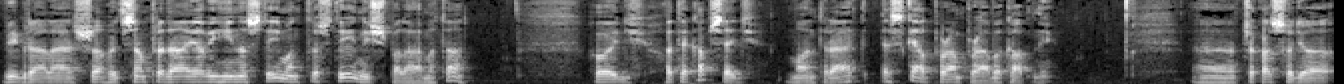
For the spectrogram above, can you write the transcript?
vibrálása, hogy sampradaya vihinaszté mantrasté nispalámata, hogy ha te kapsz egy mantrát, ezt kell paramprába kapni. Csak az, hogy a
